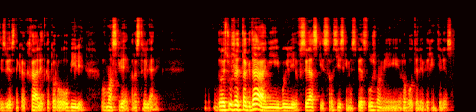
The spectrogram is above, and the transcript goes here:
известный как Халид, которого убили в Москве, расстреляли. То есть уже тогда они были в связке с российскими спецслужбами и работали в их интересах.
